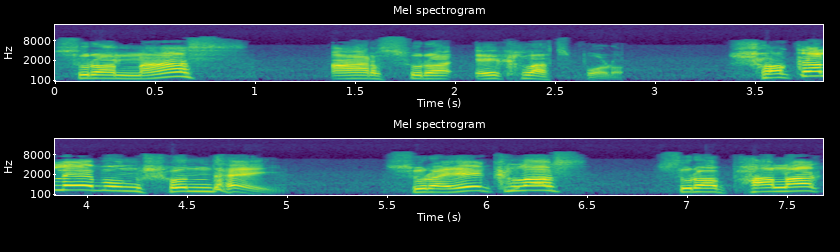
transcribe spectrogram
সুরা নাস আর সুরা এখলাস পড়ো। সকালে এবং সন্ধ্যায় সুরা এখলাস, সুরা ফালাক,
